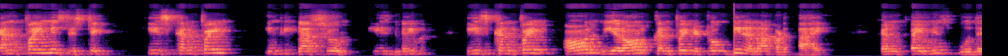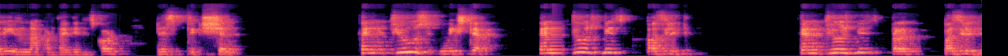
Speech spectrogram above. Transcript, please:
confine means restrict he is confined in the classroom he is very he is confined all we are all confined at home भी रहना पड़ता है confine means उधर ही रहना पड़ता है that is called restriction confused mixed up confused means puzzled confused means puzzled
